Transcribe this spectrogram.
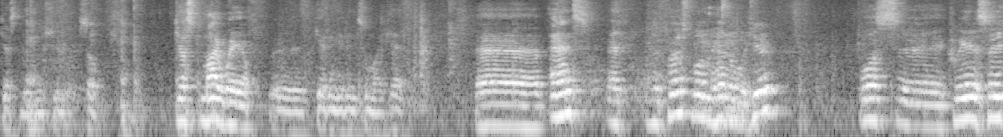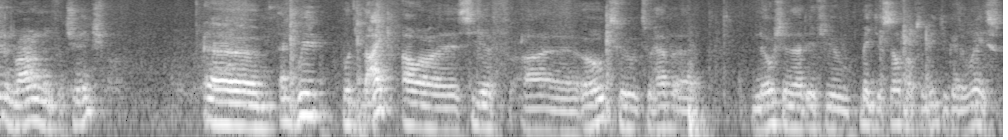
just the machine work. So just my way of uh, getting it into my head. Uh, and at the first one we had over here was uh, create a safe environment for change. Um, and we would like our CFO to, to have a notion that if you make yourself obsolete, you get a raise.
